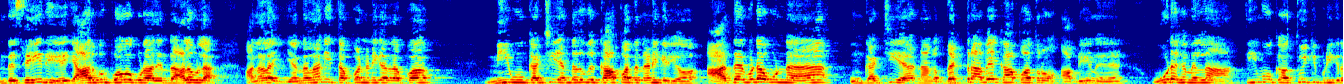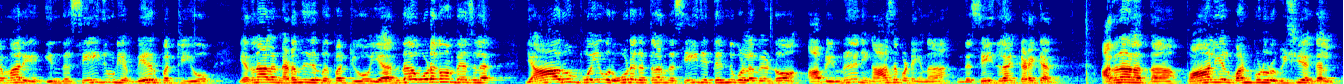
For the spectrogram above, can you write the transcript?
இந்த செய்தி யாருக்கும் போகக்கூடாது என்ற அளவுல. அதனால என்னெல்லாம் நீ தப்பா நினைக்காதப்பா நீ உன் கட்சி எந்த அளவுக்கு காப்பாத்த நினைக்கிறியோ அதை விட உன்னை உன் கட்சியை நாங்க பெட்டராவே காப்பாத்துறோம் அப்படின்னு ஊடகம் எல்லாம் திமுக தூக்கி பிடிக்கிற மாதிரி இந்த செய்தியுடைய வேர் பற்றியோ எதனால நடந்தது என்பது பற்றியோ எந்த ஊடகமும் பேசல. யாரும் போய் ஒரு ஊடகத்துல அந்த செய்தியை தெரிந்து கொள்ள வேண்டும் அப்படின்னு நீங்க ஆசைப்பட்டீங்கன்னா இந்த செய்திலாம் கிடைக்காது. அதனால தான் பாலியல் வன்புணர்வு விஷயங்கள்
